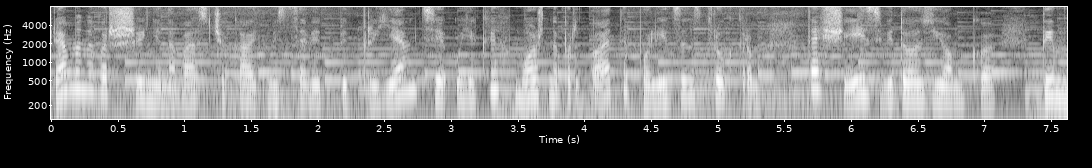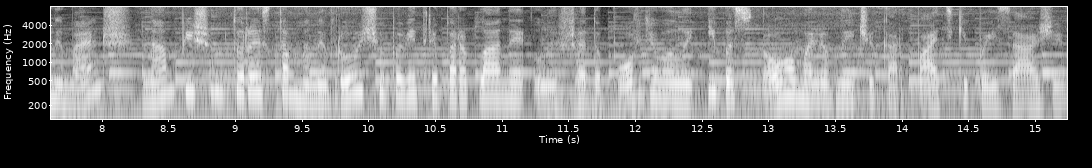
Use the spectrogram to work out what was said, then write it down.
Прямо на вершині на вас чекають місцеві підприємці, у яких можна придбати політ з інструктором та ще й з відеозйомкою. Тим не менш, нам пішим туристам, маневруючи у повітрі параплани, лише доповнювали і без того мальовничі карпатські пейзажі.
